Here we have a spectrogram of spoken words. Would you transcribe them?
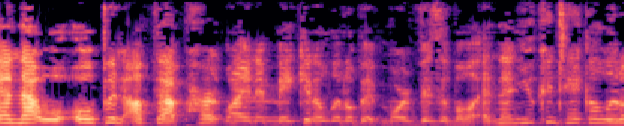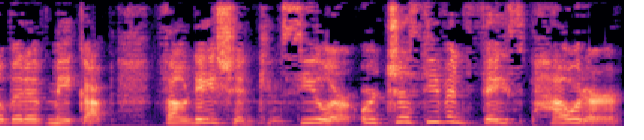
and that will open up that part line and make it a little bit more visible. And then you can take a little bit of makeup, foundation, concealer, or just even face powder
